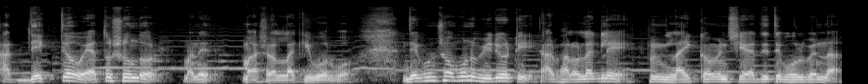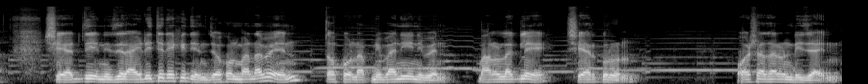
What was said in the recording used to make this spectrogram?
আর দেখতেও এত সুন্দর মানে মাশাল্লাহ কি বলব। দেখুন সম্পূর্ণ ভিডিওটি, আর ভালো লাগলে লাইক কমেন্ট শেয়ার দিতে ভুলবেন না। শেয়ার দিয়ে নিজের আইডিতে রেখে দিন, যখন বানাবেন, তখন আপনি বানিয়ে নেবেন। ভালো লাগলে শেয়ার করুন। অসাধারণ ডিজাইন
